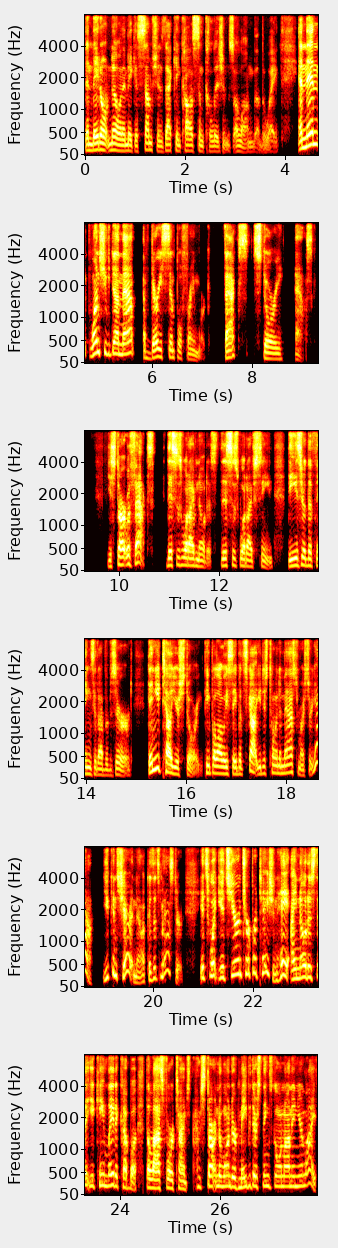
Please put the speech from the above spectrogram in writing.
then they don't know and they make assumptions that can cause some collisions along the, the way. And then once you've done that, a very simple framework facts, story, ask. You start with facts. This is what I've noticed. This is what I've seen. These are the things that I've observed. Then you tell your story. People always say, "But Scott, you just told me to master my story." Yeah, you can share it now because it's mastered. It's what it's your interpretation. Hey, I noticed that you came late a couple the last four times. I'm starting to wonder if maybe there's things going on in your life.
